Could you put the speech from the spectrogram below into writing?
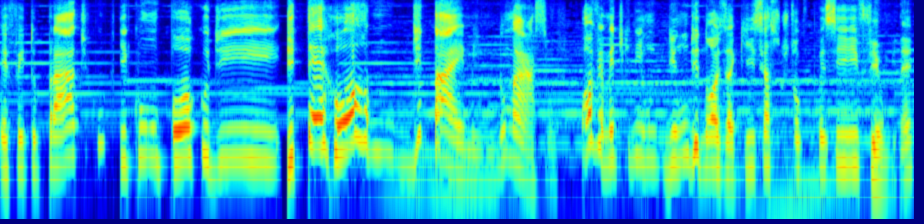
efeito prático e com um pouco de, de terror de timing, no máximo. Obviamente que nenhum, nenhum de nós aqui se assustou com esse filme, né?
